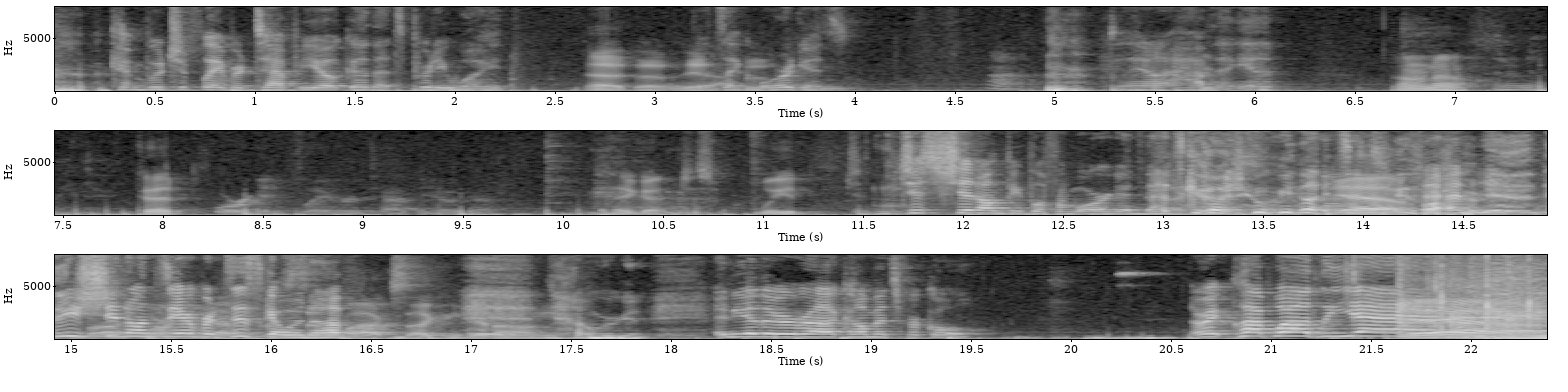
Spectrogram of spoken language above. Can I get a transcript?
Kombucha flavored tapioca. That's pretty white. Uh, uh, yeah. It's like Mm. Oregon. Do they not have that yet? I don't know. I don't know either. Good. Oregon flavored tapioca. There you go. Just weed. Just shit on people from Oregon. That's good. we like Yeah, to do that. They shit on San Francisco enough. Soapbox I can get on. No, we're good. Any other uh, comments for Cole? All right, clap wildly. Yeah.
